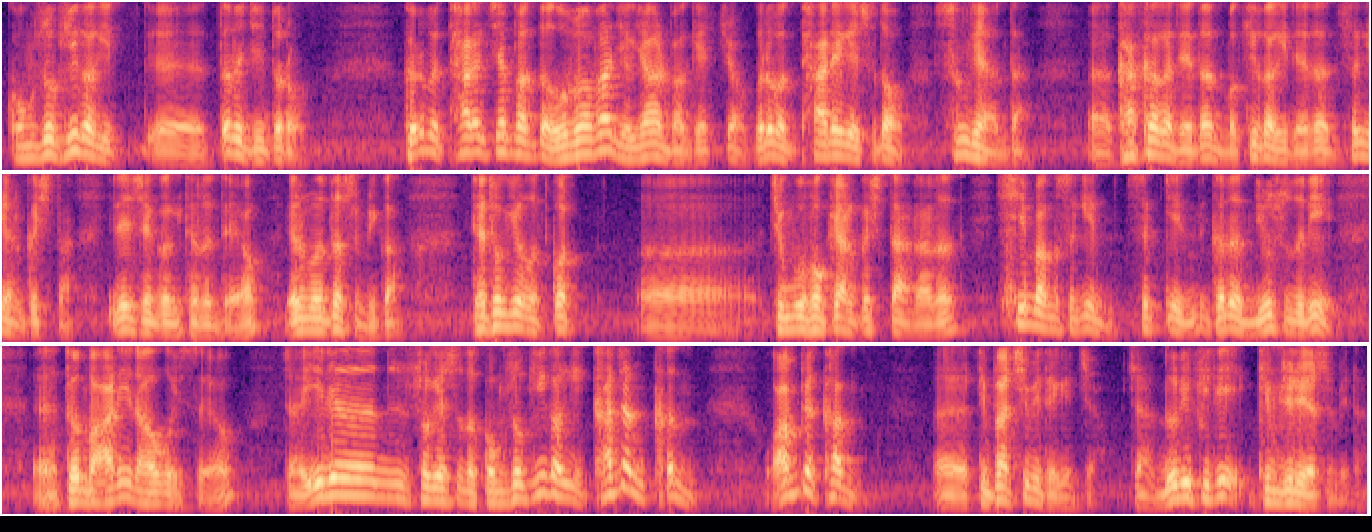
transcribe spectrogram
공소 기각이 에, 떨어지도록 그러면 탄핵 재판도 어마어마한 영향을 받겠죠. 그러면 탄핵에서도 승리한다. 어, 각하가 되든 뭐 기각이 되든 승리할 것이다. 이런 생각이 드는데요. 여러분 어떻습니까? 대통령은 곧 어, 정부 복귀할 것이다라는 희망적인 섞인 그런 뉴스들이 에, 더 많이 나오고 있어요. 자 이런 속에서도 공소 기각이 가장 큰 완벽한 에, 뒷받침이 되겠죠. 자 누리 PD 김준이었습니다.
